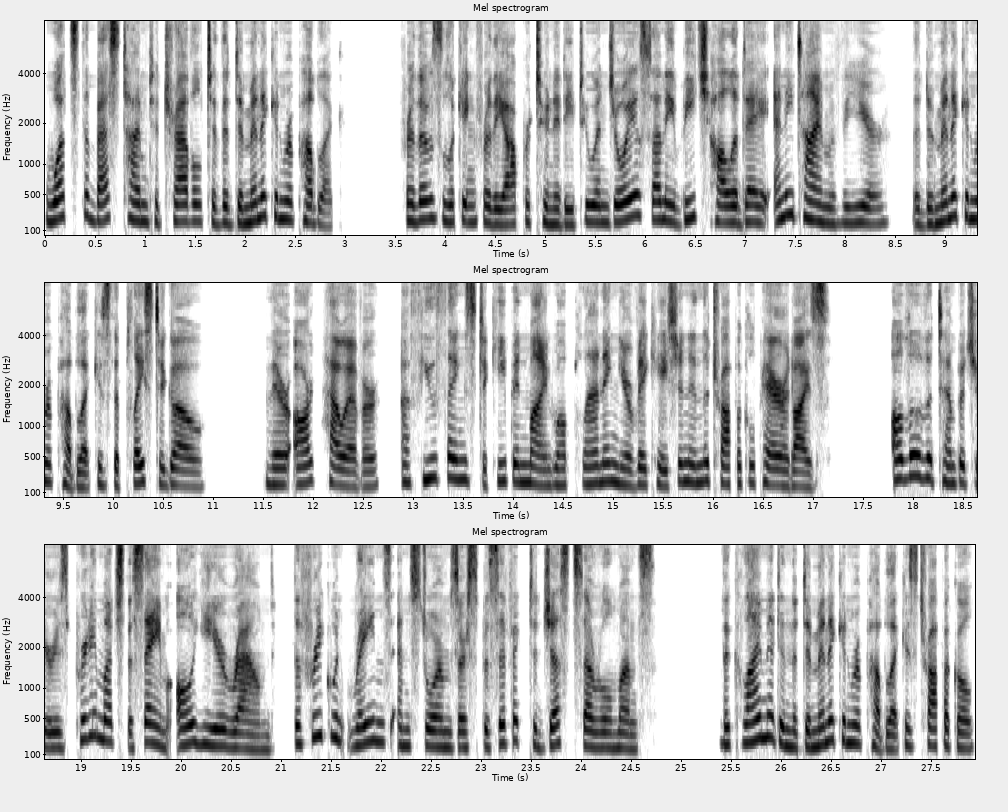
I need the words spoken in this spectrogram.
What's the best time to travel to the Dominican Republic? For those looking for the opportunity to enjoy a sunny beach holiday any time of the year, the Dominican Republic is the place to go. There are, however, a few things to keep in mind while planning your vacation in the tropical paradise. Although the temperature is pretty much the same all year round, the frequent rains and storms are specific to just several months. The climate in the Dominican Republic is tropical,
